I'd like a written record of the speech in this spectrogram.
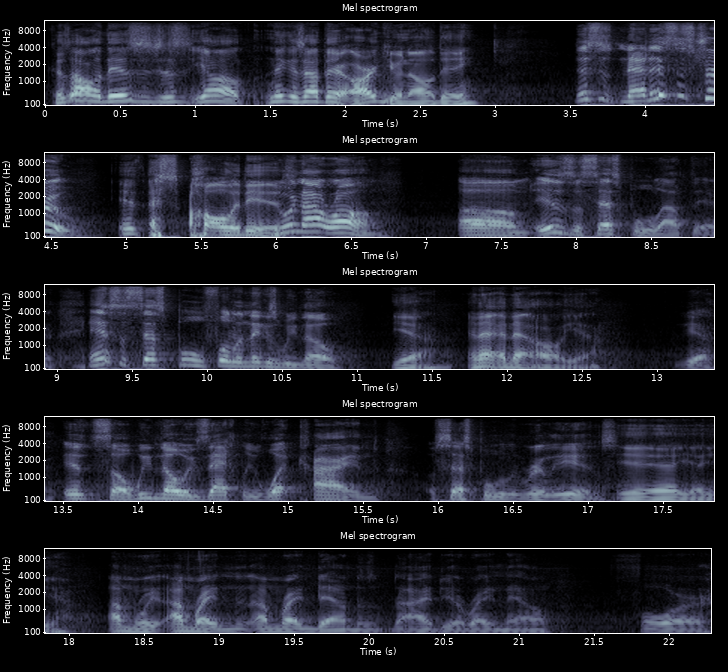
Because all of this is just y'all niggas out there arguing all day. this is now. This is true. It, that's all it is. You're not wrong. Um, it is a cesspool out there, and it's a cesspool full of niggas we know. Yeah, and that, and that. Oh yeah, Yeah, it's so we know exactly what kind of cesspool it really is. yeah, yeah, yeah. I'm re- I'm writing I'm writing down the, the idea right now for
